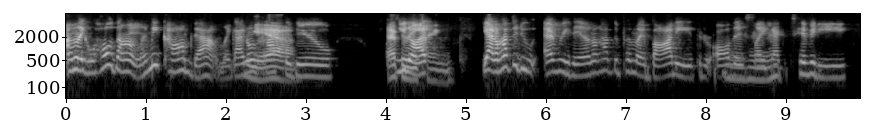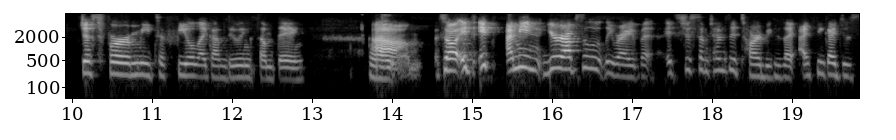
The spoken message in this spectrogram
I'm like, well, hold on, let me calm down. Like, I don't yeah. have to do everything. You know, I, yeah, I don't have to do everything. I don't have to put my body through all this mm-hmm. like activity just for me to feel like I'm doing something. Right. Um, so it's it. I mean, you're absolutely right, but it's just sometimes it's hard because I I think I just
